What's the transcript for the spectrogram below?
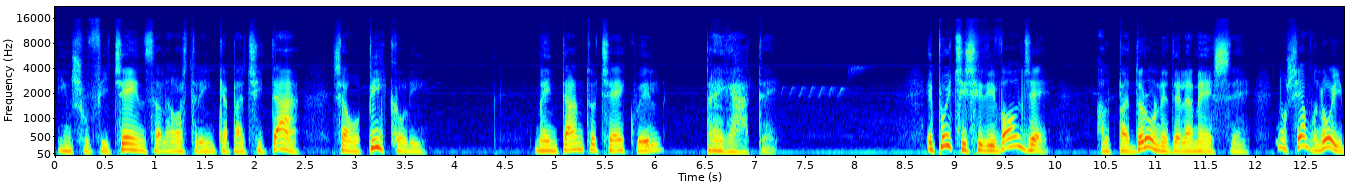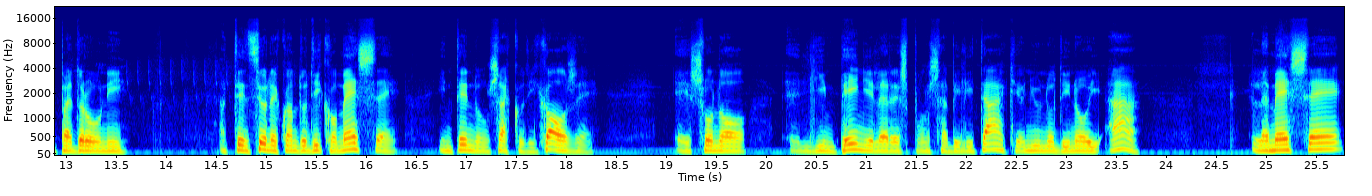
insufficienza, la nostra incapacità, siamo piccoli, ma intanto c'è quel pregate. E poi ci si rivolge al padrone della messe, non siamo noi i padroni. Attenzione, quando dico messe intendo un sacco di cose e sono eh, gli impegni e le responsabilità che ognuno di noi ha le messe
